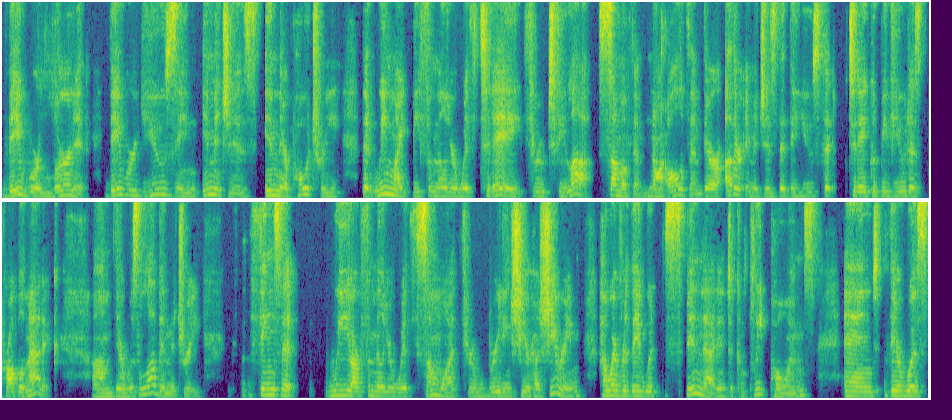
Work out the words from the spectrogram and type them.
They were learned. They were using images in their poetry that we might be familiar with today through tefillah. Some of them, not all of them. There are other images that they use that today could be viewed as problematic. Um, there was love imagery, things that we are familiar with somewhat through reading Shir Hashirim. However, they would spin that into complete poems. And there was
